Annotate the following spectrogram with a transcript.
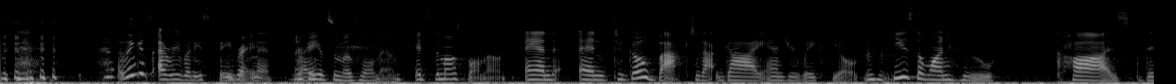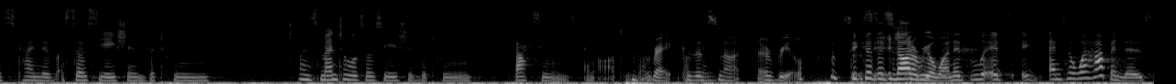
I think it's everybody's favorite Right. myth, I think it's the most well known. it's the most well known. And and to go back to that guy Andrew Wakefield, Mhm. he's the one who caused this kind of association between this mental association between vaccines and autism. Right. Because Okay. it's not a real. because it's not a real one. It's it's it, and so what happened is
